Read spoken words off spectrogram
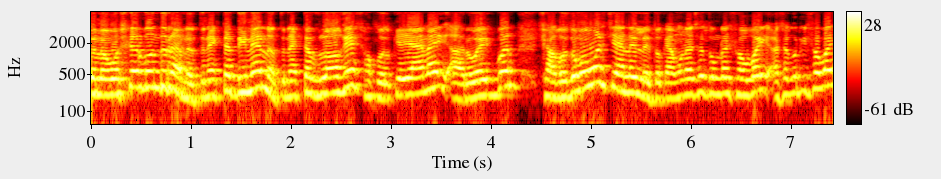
তো নমস্কার বন্ধুরা, নতুন একটা দিনে, নতুন একটা ব্লগে সকলকে জানাই আরও একবার স্বাগতম আমার চ্যানেলে তো কেমন আছো তোমরা সবাই? আশা করি সবাই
